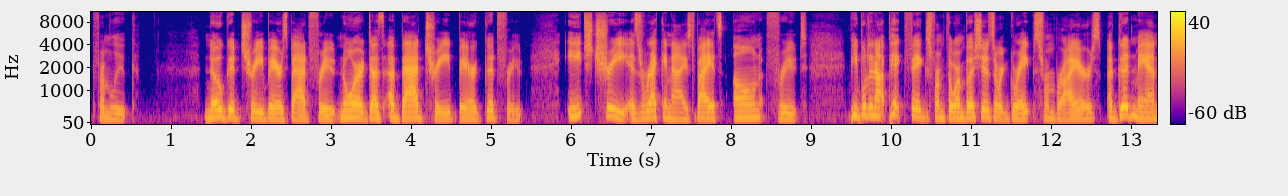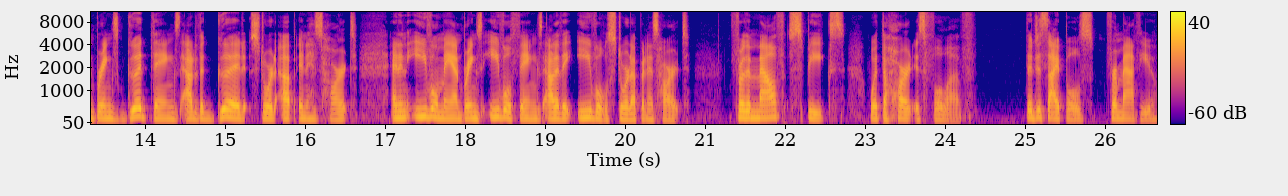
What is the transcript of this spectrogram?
From Luke. No good tree bears bad fruit, nor does a bad tree bear good fruit. Each tree is recognized by its own fruit. People do not pick figs from thorn bushes or grapes from briars. A good man brings good things out of the good stored up in his heart, and an evil man brings evil things out of the evil stored up in his heart. For the mouth speaks what the heart is full of. The disciples from Matthew.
